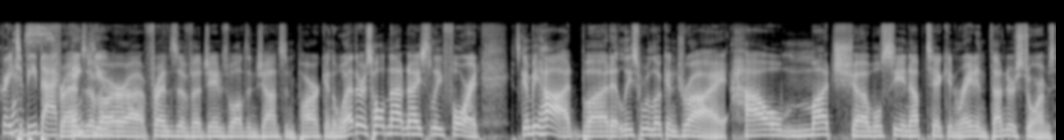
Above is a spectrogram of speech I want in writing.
Great to be back. Friends Thank of you. our uh, friends of uh, James Weldon Johnson Park, and the weather is holding out nicely for it. It's going to be hot, but at least we're looking dry. How much uh, we'll see an uptick in rain and thunderstorms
